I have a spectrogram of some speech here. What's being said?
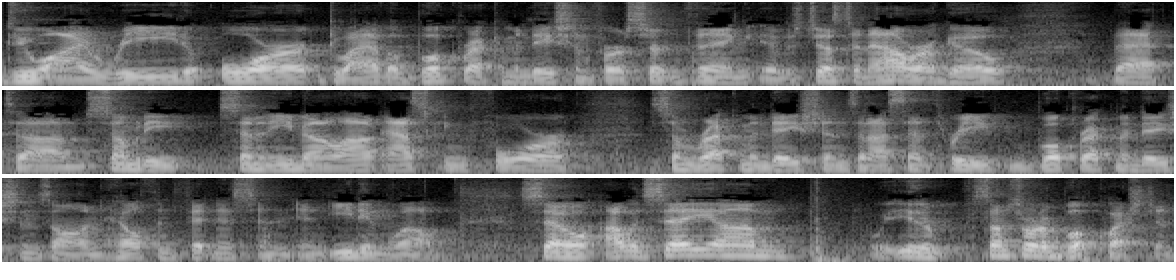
do I read, or do I have a book recommendation for a certain thing? It was just an hour ago that um, somebody sent an email out asking for some recommendations, and I sent three book recommendations on health and fitness and, and eating well. So I would say um, either some sort of book question.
